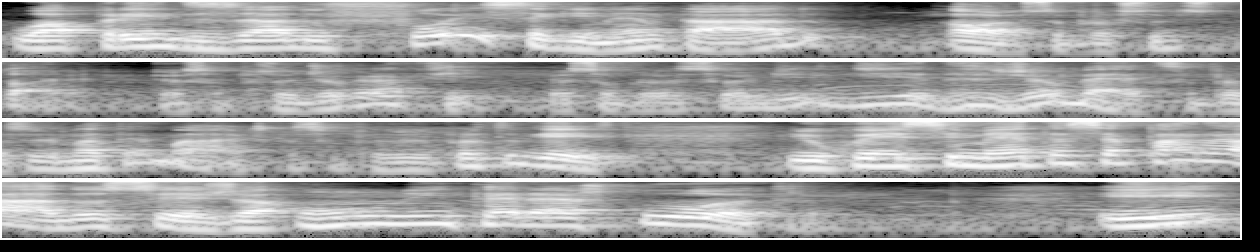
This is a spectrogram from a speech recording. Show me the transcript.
o aprendizado foi segmentado. Olha, eu sou professor de história, eu sou professor de geografia, eu sou professor de, de, de geométrica, sou professor de matemática, sou professor de português. E o conhecimento é separado, ou seja, um não interage com o outro. E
